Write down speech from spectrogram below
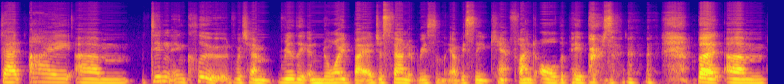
that I um, didn't include, which I'm really annoyed by. I just found it recently. Obviously, you can't find all the papers, but um,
